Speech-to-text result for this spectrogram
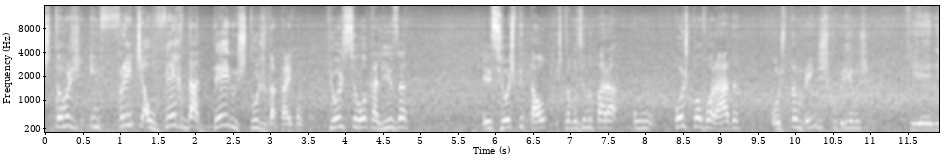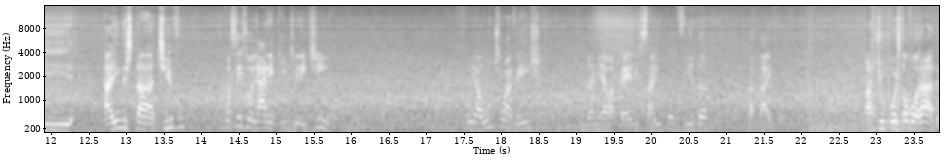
Estamos em frente ao verdadeiro estúdio da Taikon, que hoje se localiza esse hospital. Estamos indo para o posto Alvorada, onde também descobrimos que ele ainda está ativo. Se vocês olharem aqui direitinho, foi a última vez que Daniela Pérez saiu com vida da Taikon. Partiu o posto Alvorada.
